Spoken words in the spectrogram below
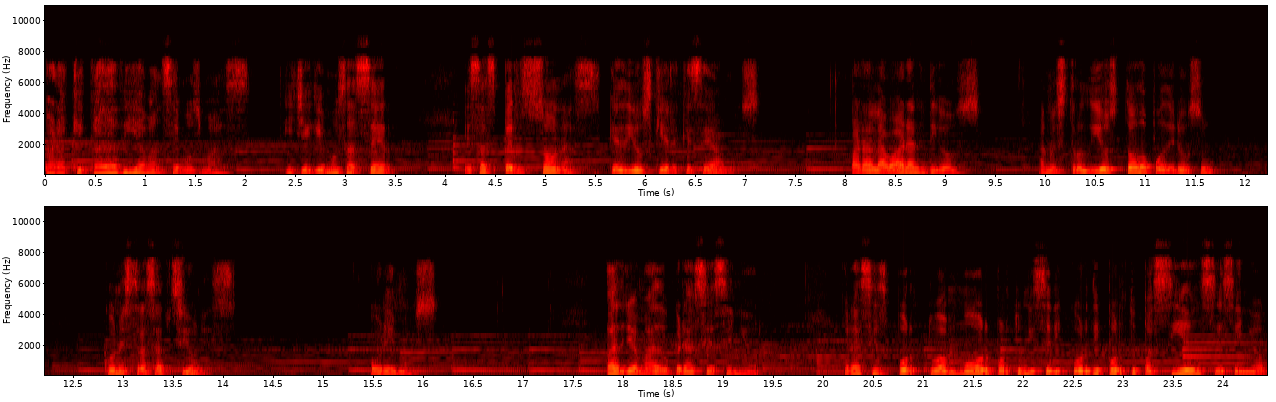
para que cada día avancemos más y lleguemos a ser esas personas que Dios quiere que seamos para alabar al Dios, a nuestro Dios Todopoderoso, con nuestras acciones. Oremos. Padre amado, gracias Señor. Gracias por tu amor, por tu misericordia y por tu paciencia, Señor,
